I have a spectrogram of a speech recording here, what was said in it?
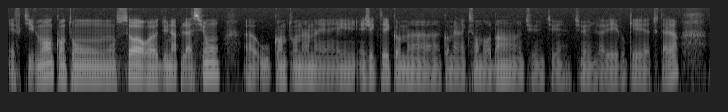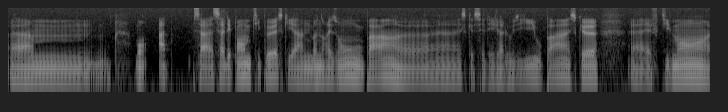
effectivement, quand on sort d'une appellation euh, ou quand on en est éjecté, comme, euh, comme Alexandre Bain, tu, tu, tu l'avais évoqué tout à l'heure, euh, bon, ça, ça, dépend un petit peu. Est-ce qu'il y a une bonne raison ou pas Est-ce que c'est des jalousies ou pas? Est-ce que effectivement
